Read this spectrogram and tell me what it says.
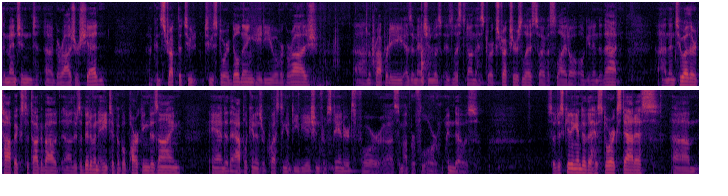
the mentioned uh, garage or shed, uh, construct the two, two-story building, ADU over garage. Uh, The property, as I mentioned, was, is listed on the historic structures list, so I have a slide, I'll, I'll get into that. And then two other topics to talk about. Uh, There's a bit of an atypical parking design, and the applicant is requesting a deviation from standards for uh, some upper floor windows. So just getting into the historic status, um,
